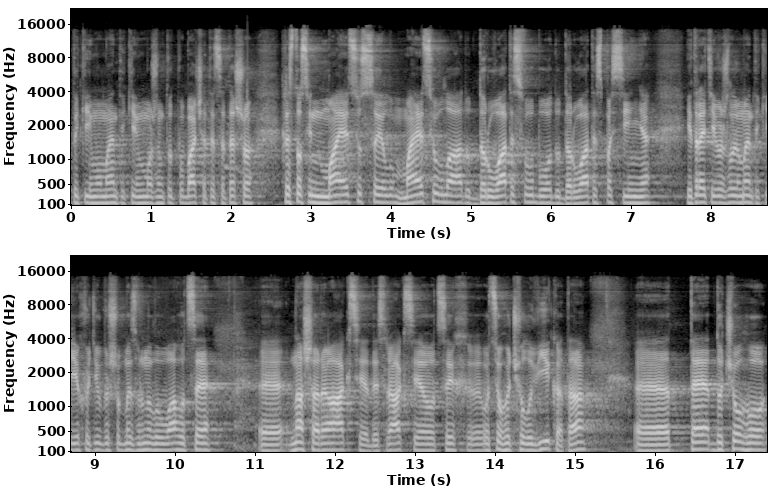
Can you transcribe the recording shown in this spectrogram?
такий момент, який ми можемо тут побачити, це те, що Христос Він має цю силу, має цю владу, дарувати свободу, дарувати спасіння. І третій важливий момент, який я хотів би, щоб ми звернули увагу, це е, наша реакція, десь реакція оцих, е, оцього чоловіка. Та? Е, те, до чого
